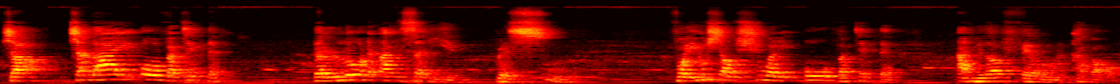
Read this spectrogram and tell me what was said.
Shall, shall I overtake them? The Lord answered him, Pursue, for you shall surely overtake them, and without fail will recover all.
